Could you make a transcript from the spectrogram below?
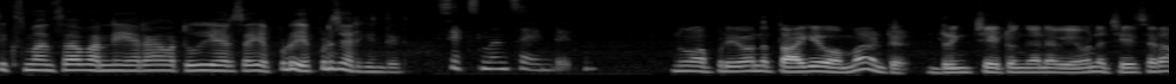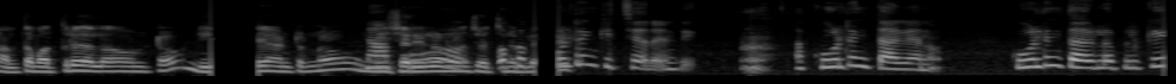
సిక్స్ మంత్సా వన్ ఇయరా టూ ఇయర్సా? ఎప్పుడు ఎప్పుడు జరిగింది ఇది? సిక్స్ మంత్స్ అయింది. నువ్వు అప్పుడు ఏమైనా తాగేవమ్మా? అంటే డ్రింక్ చేయటం కానీ అవి ఏమైనా చేశారా? అంత మాత్రం ఎలా ఉంటావు? నీ అంటున్నావు? నీ నాకు శరీరం నుంచి వచ్చిన కూల్ డ్రింక్ ఇచ్చారండి. ఆ కూల్ డ్రింక్ తాగాను. కూల్ డ్రింక్ తాగే లోపలికి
